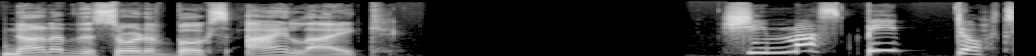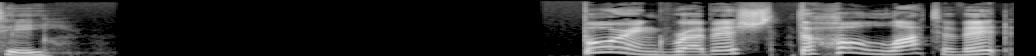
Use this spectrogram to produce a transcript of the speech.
None of the sort of books I like. She must be dotty. Boring rubbish, the whole lot of it.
